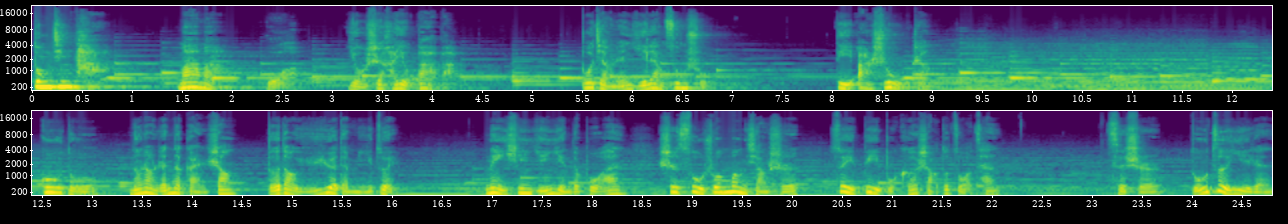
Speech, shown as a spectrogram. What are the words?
东京塔，妈妈，我，有时还有爸爸。播讲人：一辆松鼠。第二十五章。孤独能让人的感伤得到愉悦的迷醉，内心隐隐的不安是诉说梦想时最必不可少的佐餐。此时独自一人，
